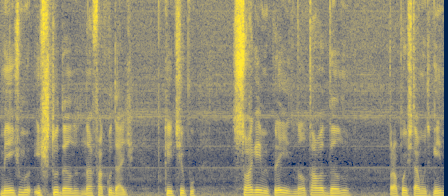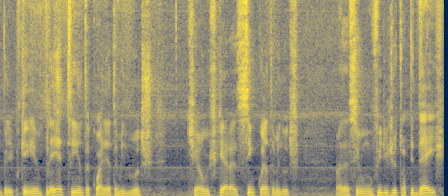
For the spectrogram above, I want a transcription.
mesmo estudando na faculdade. Porque tipo, só gameplay não tava dando para postar muito gameplay, porque gameplay é 30, 40 minutos. Tinha uns que era 50 minutos. Mas assim, um vídeo de top 10,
